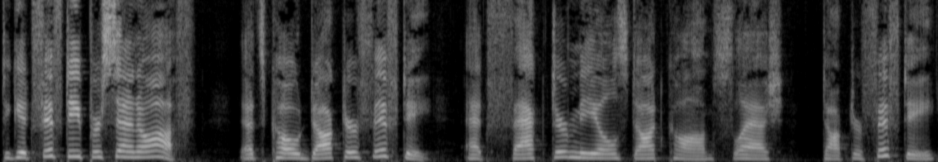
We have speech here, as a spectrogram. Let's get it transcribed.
to get 50% off. That's code doctor50 at factormeals.com slash doctor50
